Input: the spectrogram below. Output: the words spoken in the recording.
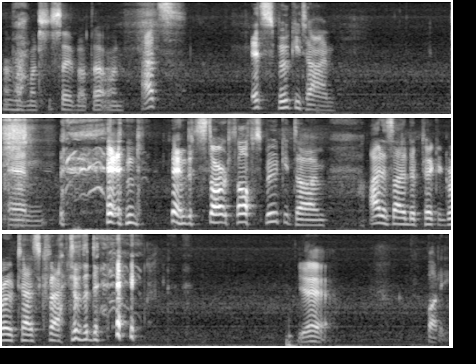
I don't have much to say about that one. That's it's spooky time. And and and to start off spooky time, I decided to pick a grotesque fact of the day. Yeah. Buddy.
